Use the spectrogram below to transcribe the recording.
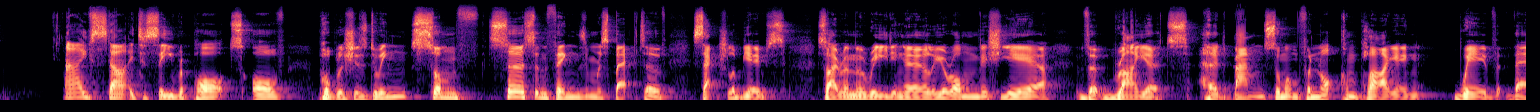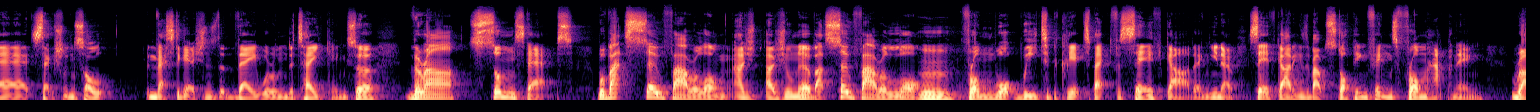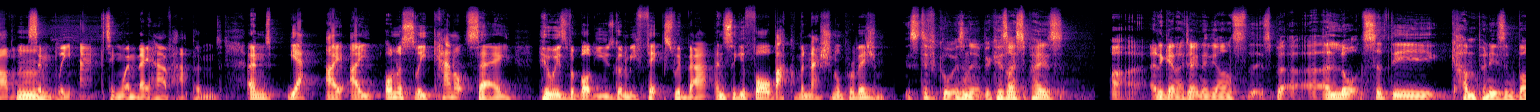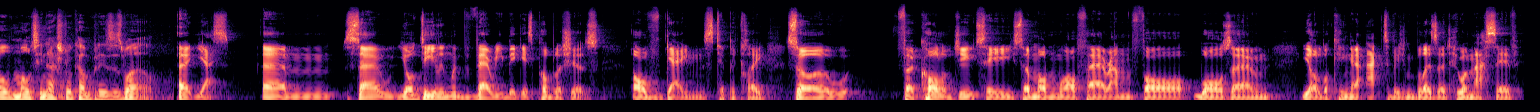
I've started to see reports of publishers doing some certain things in respect of sexual abuse. So I remember reading earlier on this year that Riot had banned someone for not complying with their sexual assault investigations that they were undertaking. So there are some steps, but that's so far along, as, as you'll know, that's so far along hmm. from what we typically expect for safeguarding. You know, safeguarding is about stopping things from happening rather than hmm. simply acting when they have happened. And yeah, I, I honestly cannot say who is the body who's going to be fixed with that. And so you fall back on the national provision. It's difficult, isn't it? Because I suppose, uh, and again, I don't know the answer to this, but uh, lots of the companies involve multinational companies as well. Uh, yes. Um, so you're dealing with the very biggest publishers of games typically. So for Call of Duty, so Modern Warfare, and for Warzone, you're looking at Activision Blizzard, who are massive.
